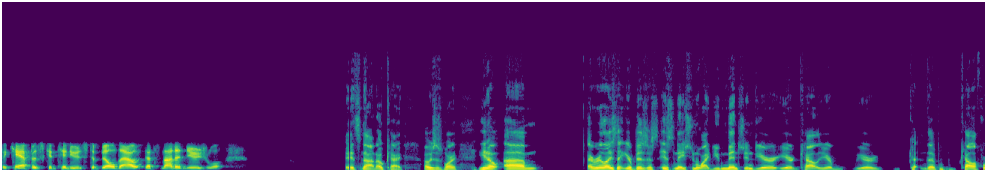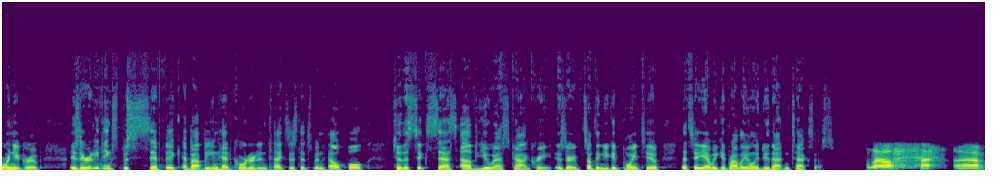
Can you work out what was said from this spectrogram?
The campus continues to build out. That's not unusual. It's not okay. I was just wondering. You know, um, I realize that your business is nationwide. You mentioned your your Cal your your the California group. Is there anything specific about being headquartered in Texas that's been helpful to the success of U.S. Concrete? Is there something you could point to that say, yeah, we could probably only do that in Texas? Well, um,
